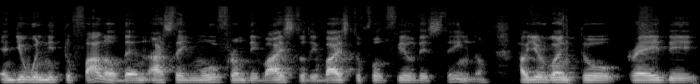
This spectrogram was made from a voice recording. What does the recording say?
and you will need to follow them as they move from device to device to fulfill this thing no? how you're going to create the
